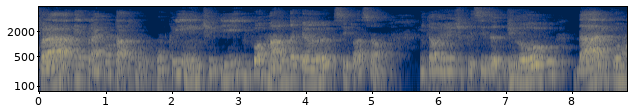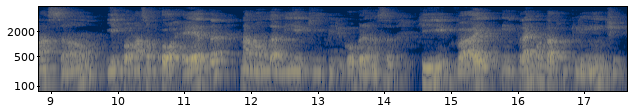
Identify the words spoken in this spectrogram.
para entrar em contato com, com o cliente e informá-lo daquela situação. Então a gente precisa de novo dar informação e a informação correta na mão da minha equipe de cobrança que vai entrar em contato com o cliente,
